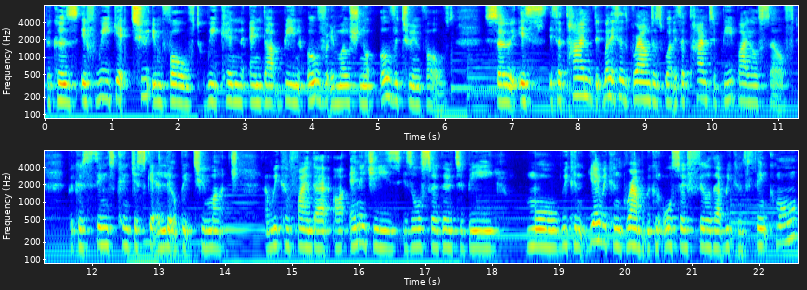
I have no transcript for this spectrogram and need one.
Because if we get too involved, we can end up being over emotional, over too involved. So it's it's a time that, when it says ground as well, it's a time to be by yourself because things can just get a little bit too much. And we can find that our energies is also going to be more we can yeah we can ground but we can also feel that we can think more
